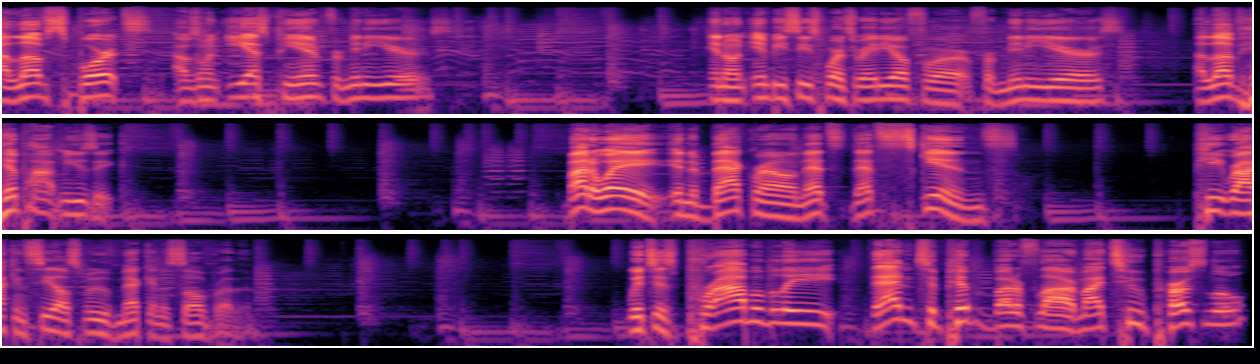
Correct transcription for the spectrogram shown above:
I love sports. I was on ESPN for many years and on NBC Sports Radio for, for many years. I love hip hop music. By the way, in the background, that's that's Skinz, Pete Rock and CL Smooth, Mecca and the Soul Brother which is probably that and To Pimp a Butterfly are my two personal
